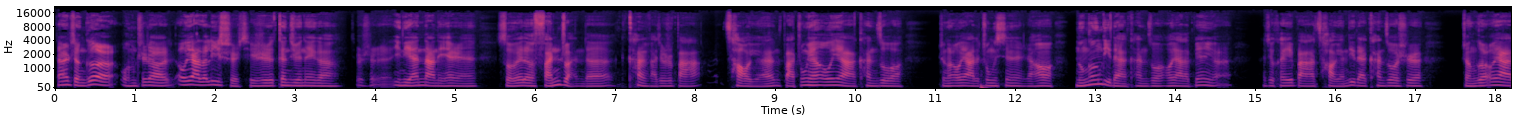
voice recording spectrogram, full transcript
但是整个我们知道，欧亚的历史其实根据那个就是印第安纳那些人。所谓的反转的看法，就是把草原、把中原欧亚看作整个欧亚的中心，然后农耕地带看作欧亚的边缘，那就可以把草原地带看作是整个欧亚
